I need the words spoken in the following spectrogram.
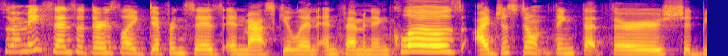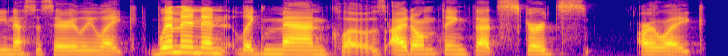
So it makes sense that there's like differences in masculine and feminine clothes. I just don't think that there should be necessarily like women and like man clothes. I don't think that skirts are like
